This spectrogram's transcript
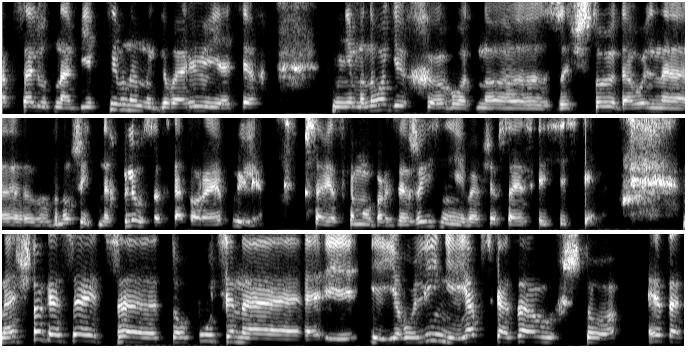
абсолютно объективным и говорю и о тех немногих, вот, но зачастую довольно внушительных плюсах, которые были в советском образе жизни и вообще в советской системе. Значит, что касается до Путина и, и его линии, я бы сказал, что это,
